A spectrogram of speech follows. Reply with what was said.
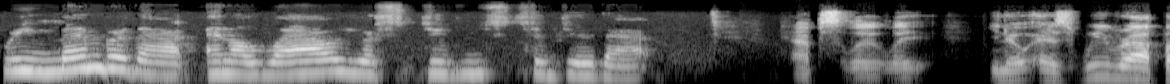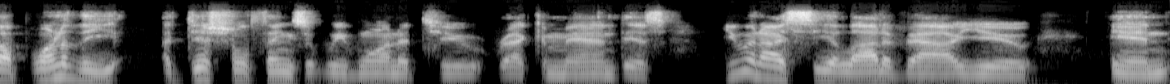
Remember that and allow your students to do that. Absolutely. You know, as we wrap up, one of the additional things that we wanted to recommend is you and I see a lot of value in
